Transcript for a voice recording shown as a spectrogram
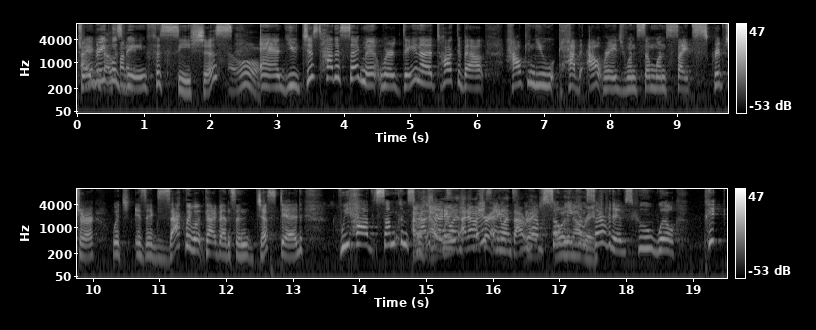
Joy Reid was, was being facetious. Oh. And you just had a segment where Dana talked about how can you have outrage when someone cites scripture, which is exactly what Guy Benson just did. We have some conservatives. I'm not sure, anyone, I'm not sure anyone's outraged. We have so many conservatives who will pick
